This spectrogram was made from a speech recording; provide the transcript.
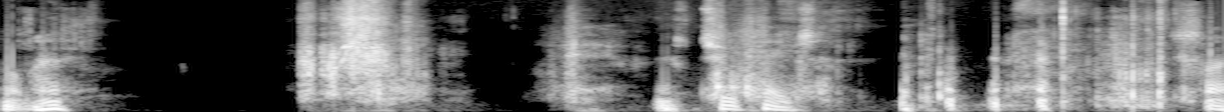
Not bad. There's two kegs. so.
